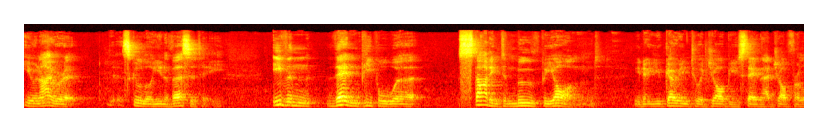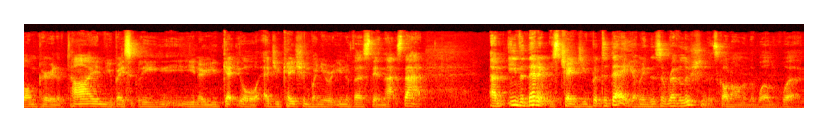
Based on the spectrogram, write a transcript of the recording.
you and I were at school or university, even then people were starting to move beyond you know, you go into a job, you stay in that job for a long period of time, you basically, you know, you get your education when you're at university and that's that. Um, even then it was changing, but today, I mean, there's a revolution that's gone on in the world of work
